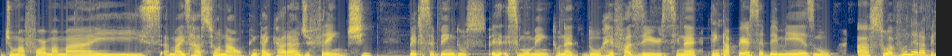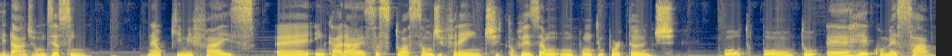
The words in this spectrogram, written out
de uma forma mais mais racional, tentar encarar de frente percebendo esse momento, né, do refazer-se, né? Tentar perceber mesmo a sua vulnerabilidade, vamos dizer assim. Né? O que me faz é, encarar essa situação de frente, talvez é um, um ponto importante. Outro ponto é recomeçar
